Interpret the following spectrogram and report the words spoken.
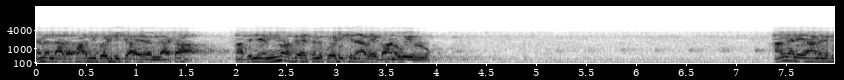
എന്നല്ലാതെ പറഞ്ഞ് പേടിപ്പിക്കാറില്ല കേട്ടാ. അതിന് എന്നും അദ്ദേഹത്തിന് പേടിക്കിനാവേ കാണുകയുള്ളൂ. അങ്ങനെയാണ് നബി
